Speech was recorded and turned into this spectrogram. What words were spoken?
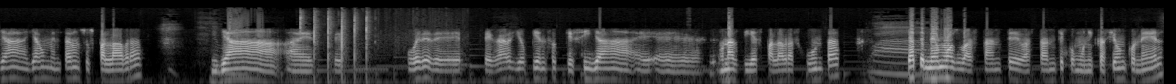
ya ya aumentaron sus palabras. Ya ah, este puede de pegar, yo pienso que sí ya eh, eh, unas 10 palabras juntas. Ya tenemos bastante bastante comunicación con él.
